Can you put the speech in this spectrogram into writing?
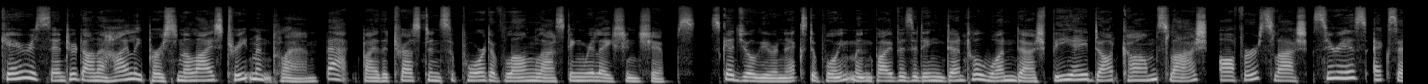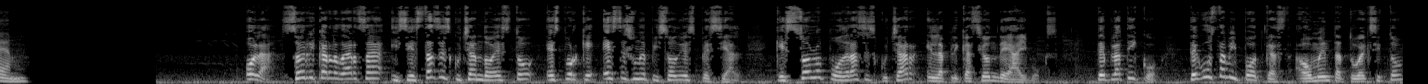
Care is centered on a highly personalized treatment plan backed by the trust and support of long lasting relationships. Schedule your next appointment by visiting dental1-va.com slash offer slash SiriusXM. Hola, soy Ricardo Garza y si estás escuchando esto es porque este es un episodio especial que solo podrás escuchar en la aplicación de iVoox. Te platico. ¿Te gusta mi podcast Aumenta tu éxito?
